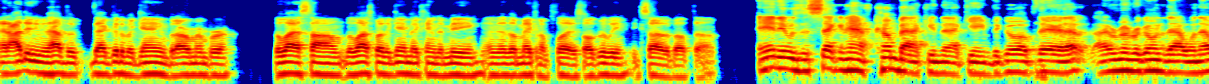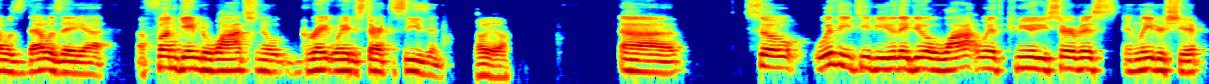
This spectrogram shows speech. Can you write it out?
And I didn't even have the, that good of a game, but I remember the last time, the last part of the game, they came to me and ended up making a play. So I was really excited about that and it was the second half comeback in that game to go up there. That I remember going to that one. That was that was a uh, a fun game to watch and a great way to start the season. Oh yeah. Uh, so with ETBU, they do a lot with community service and leadership.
